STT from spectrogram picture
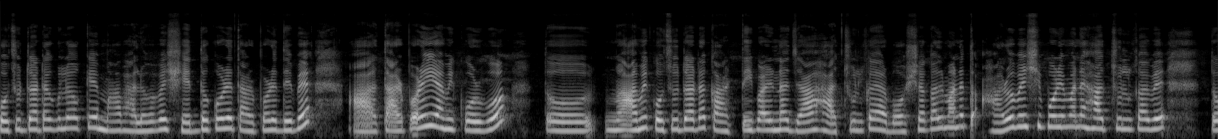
কচুর ডাঁটাগুলোকে মা ভালোভাবে সেদ্ধ করে তারপরে দেবে। আর তারপরেই আমি করব। তো আমি কচুর ডাঁটা কাটতেই পারি না। যা হাত চুলকায় আর বর্ষাকাল মানে তো আরও বেশি পরিমাণে হাত চুলকাবে। তো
